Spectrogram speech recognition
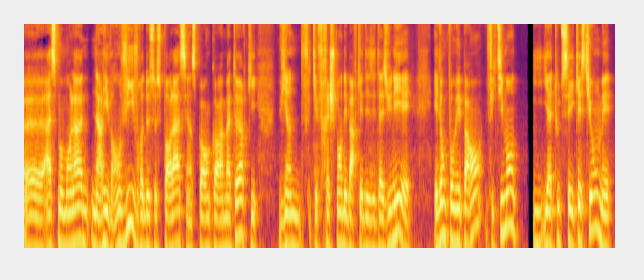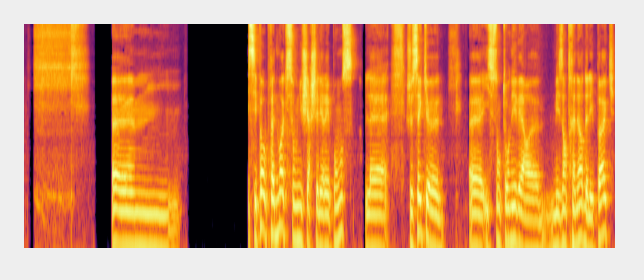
euh, à ce moment-là n'arrive à en vivre de ce sport-là. C'est un sport encore amateur qui vient, qui est fraîchement débarqué des États-Unis. Et, et donc pour mes parents, effectivement, il y a toutes ces questions, mais euh, c'est pas auprès de moi qu'ils sont venus chercher les réponses. je sais que euh, ils se sont tournés vers euh, mes entraîneurs de l'époque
